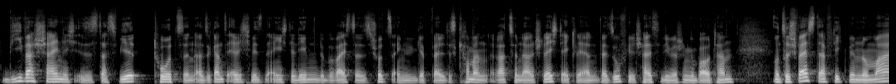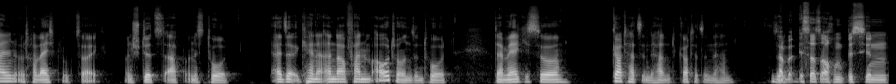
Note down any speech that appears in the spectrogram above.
Wie wahrscheinlich ist es, dass wir tot sind? Also ganz ehrlich, wir sind eigentlich der lebende Beweis, dass es Schutzengel gibt, weil das kann man rational schlecht erklären, bei so viel Scheiße, die wir schon gebaut haben. Unsere Schwester fliegt mit einem Ultraleichtflugzeug und stürzt ab und ist tot. Also keine andere fahren im Auto und sind tot. Da merke ich so, Gott hat es in der Hand, Gott hat es in der Hand. Also, Aber ist das auch ein bisschen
